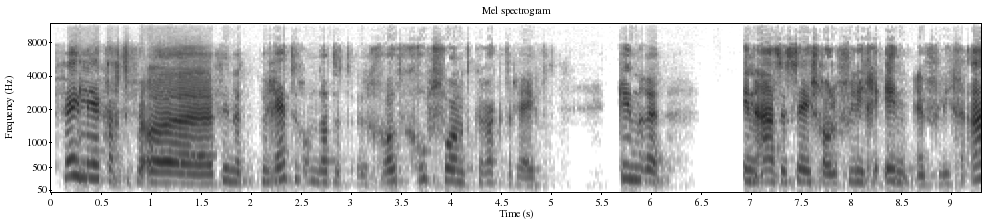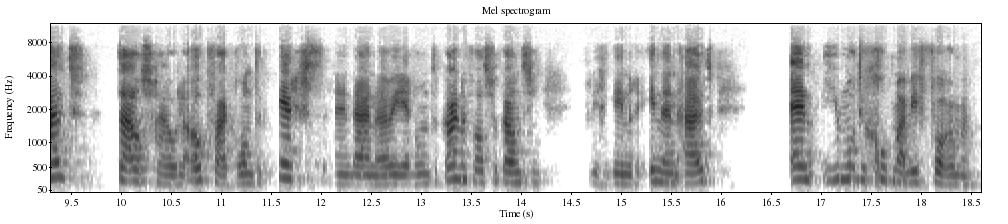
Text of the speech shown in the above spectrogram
Veel leerkrachten uh, vinden het prettig omdat het een groot groepsvormend karakter heeft. Kinderen in AZC-scholen vliegen in en vliegen uit. Taalscholen ook vaak rond de kerst en daarna weer rond de carnavalsvakantie vliegen kinderen in en uit. En je moet de groep maar weer vormen.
